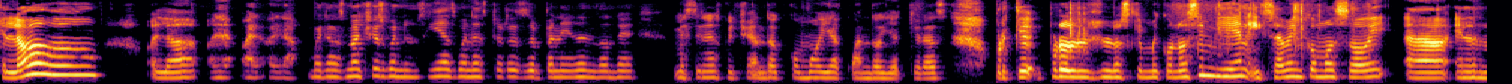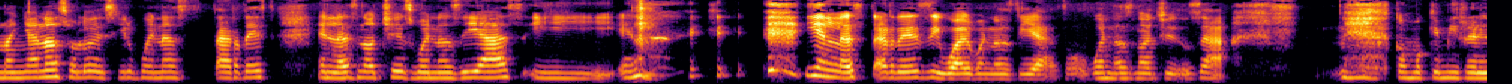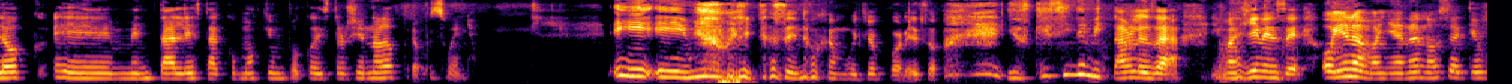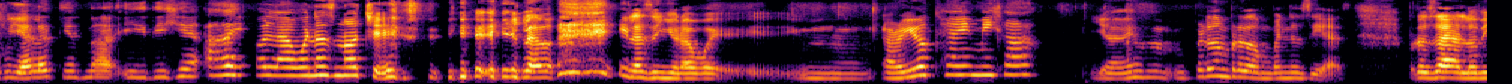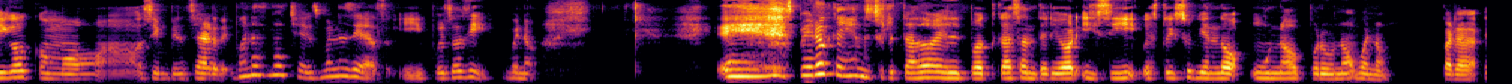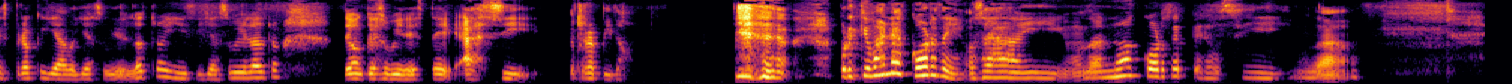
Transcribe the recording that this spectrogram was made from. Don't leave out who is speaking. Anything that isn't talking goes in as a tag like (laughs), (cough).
Speaker 1: Hello. Hola, hola, hola, hola. Buenas noches, buenos días, buenas tardes, dependiendo en donde me estén escuchando, cómo y a cuándo y a qué horas. Porque por los que me conocen bien y saben cómo soy, uh, en las mañanas suelo decir buenas tardes, en las noches buenos días y en, (laughs) y en las tardes igual buenos días o buenas noches. O sea, (sighs) como que mi reloj eh, mental está como que un poco distorsionado, pero pues bueno. Y, y, (laughs) mi abuelita se enoja mucho por eso. Y es que es inevitable, o sea, imagínense, hoy en la mañana, no sé, que fui a la tienda y dije, ay, hola, buenas noches. (laughs) y, la, y la señora, mm, ¿are you okay, mija? Y yo, mm, perdón, perdón, buenos días. Pero, o sea, lo digo como sin pensar de buenas noches, buenos días. Y pues así, bueno, eh, espero que hayan disfrutado el podcast anterior y sí, estoy subiendo uno por uno. Bueno, para, espero que ya vaya a subir el otro y si ya subí el otro, tengo que subir este así rápido. (laughs) Porque van acorde, o sea, y, no acorde, pero sí.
